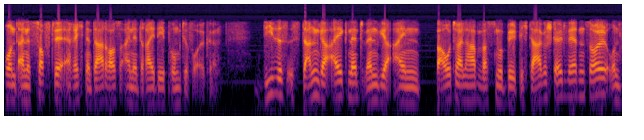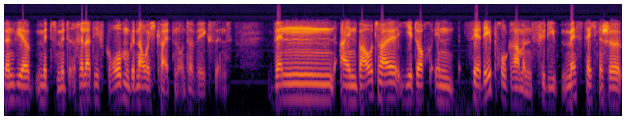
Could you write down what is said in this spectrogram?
und eine Software errechnet daraus eine 3D-Punktewolke. Dieses ist dann geeignet, wenn wir ein Bauteil haben, was nur bildlich dargestellt werden soll und wenn wir mit, mit relativ groben Genauigkeiten unterwegs sind. Wenn ein Bauteil jedoch in CAD-Programmen für die messtechnische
